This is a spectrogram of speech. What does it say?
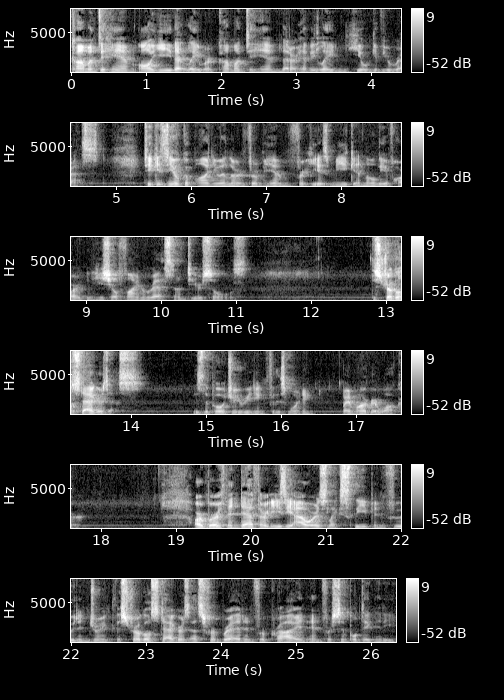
Come unto him, all ye that labor, come unto him that are heavy laden, he will give you rest. Take his yoke upon you and learn from him, for he is meek and lowly of heart, and he shall find rest unto your souls. The struggle staggers us, is the poetry reading for this morning by Margaret Walker. Our birth and death are easy hours like sleep and food and drink. The struggle staggers us for bread and for pride and for simple dignity,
